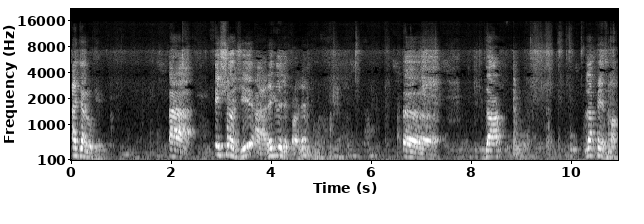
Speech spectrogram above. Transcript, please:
à dialoguer, à échanger, à régler les problèmes euh, dans l'apaisement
